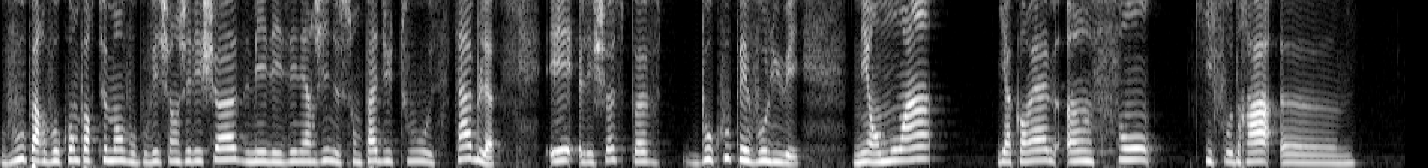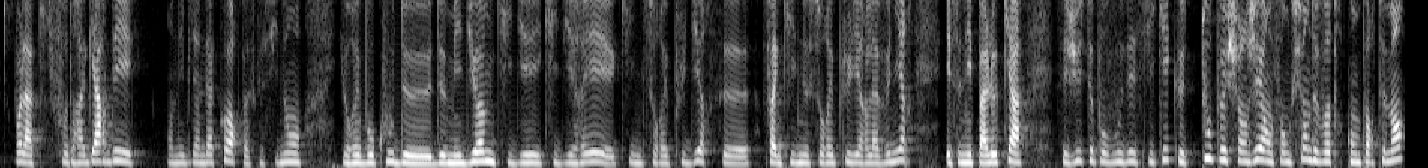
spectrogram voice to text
vous, par vos comportements, vous pouvez changer les choses, mais les énergies ne sont pas du tout stables et les choses peuvent beaucoup évoluer. Néanmoins, il y a quand même un fond qu'il faudra, euh, voilà, qu'il faudra garder on est bien d'accord, parce que sinon, il y aurait beaucoup de, médiums qui, diraient, qui ne sauraient plus dire, ce, enfin, qui ne sauraient plus lire l'avenir, et ce n'est pas le cas. C'est juste pour vous expliquer que tout peut changer en fonction de votre comportement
